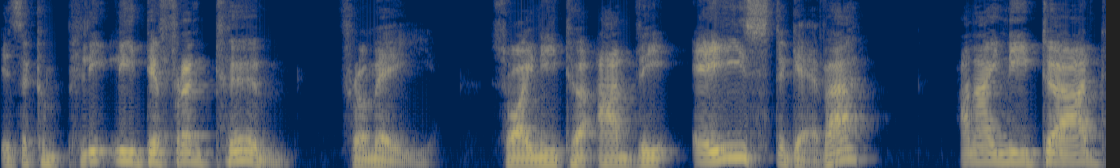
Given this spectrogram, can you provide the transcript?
is a completely different term from a. So I need to add the a's together and I need to add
